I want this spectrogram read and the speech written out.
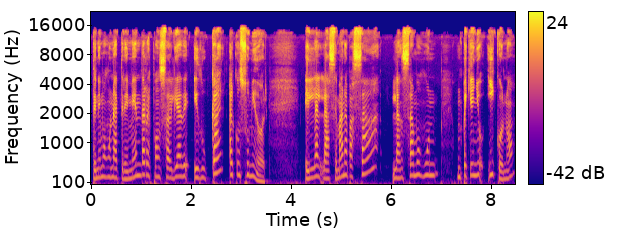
tenemos una tremenda responsabilidad de educar al consumidor. En la, semana pasada lanzamos un, pequeño icono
